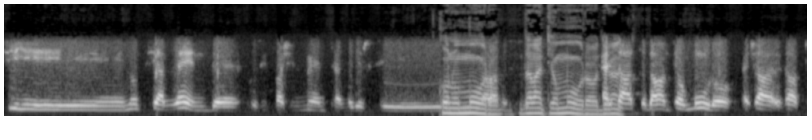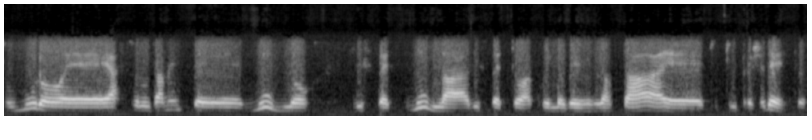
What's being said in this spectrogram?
si, non si arrende così facilmente con un muro davanti, a un muro davanti... esatto davanti a un muro cioè, esatto un muro è assolutamente nullo rispetto, nulla rispetto a quello che in realtà è tutto il precedente.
